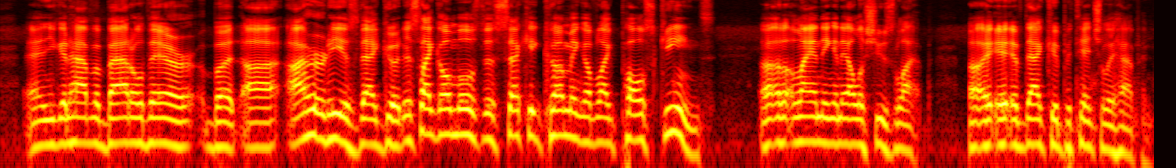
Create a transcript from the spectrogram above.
and you can have a battle there. But uh, I heard he is that good. It's like almost the second coming of like Paul Skenes uh, landing in LSU's lap, uh, if that could potentially happen.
